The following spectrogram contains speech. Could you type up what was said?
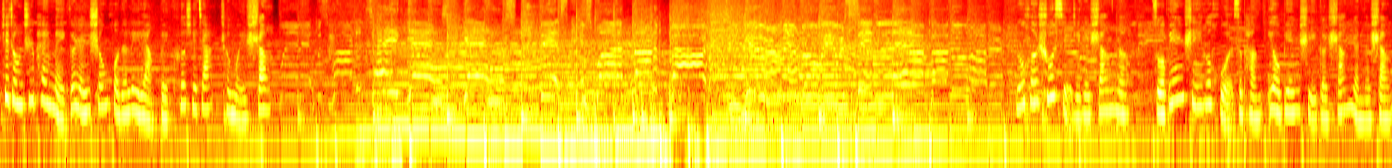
这种支配每个人生活的力量被科学家称为熵。如何书写这个伤呢？左边是一个火字旁，右边是一个商人的商。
